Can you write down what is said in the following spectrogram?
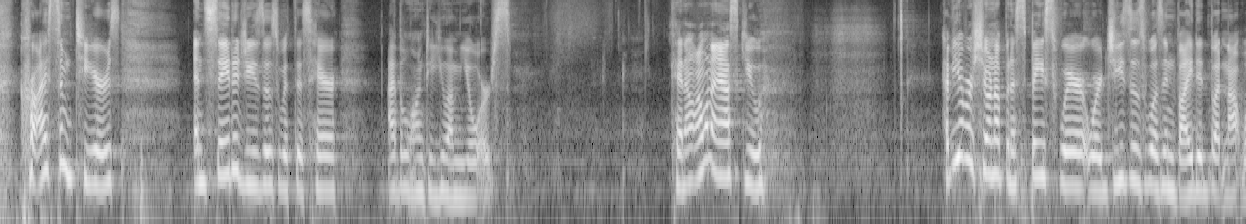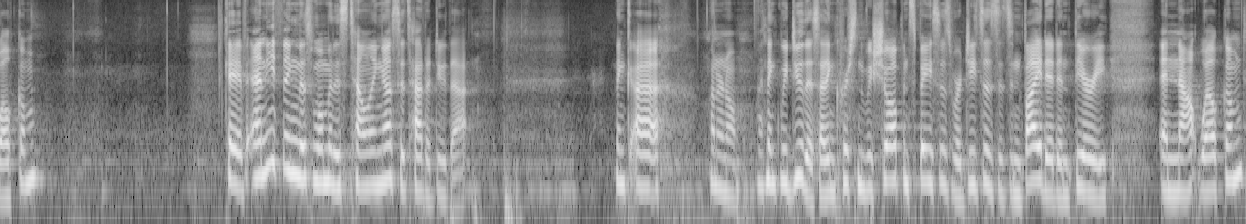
cry some tears, and say to Jesus with this hair, I belong to you. I'm yours. Okay, now I want to ask you have you ever shown up in a space where, where Jesus was invited but not welcome? Okay, if anything this woman is telling us, it's how to do that. I think uh, I don't know. I think we do this. I think Christians, we show up in spaces where Jesus is invited in theory and not welcomed.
